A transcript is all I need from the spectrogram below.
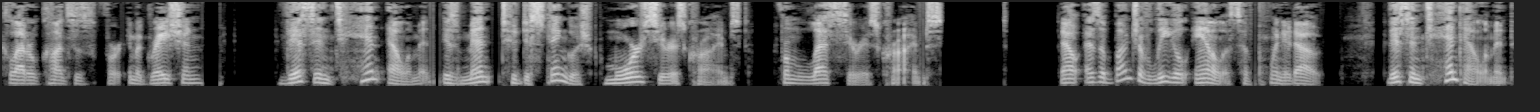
collateral consequences for immigration. This intent element is meant to distinguish more serious crimes from less serious crimes. Now, as a bunch of legal analysts have pointed out, this intent element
